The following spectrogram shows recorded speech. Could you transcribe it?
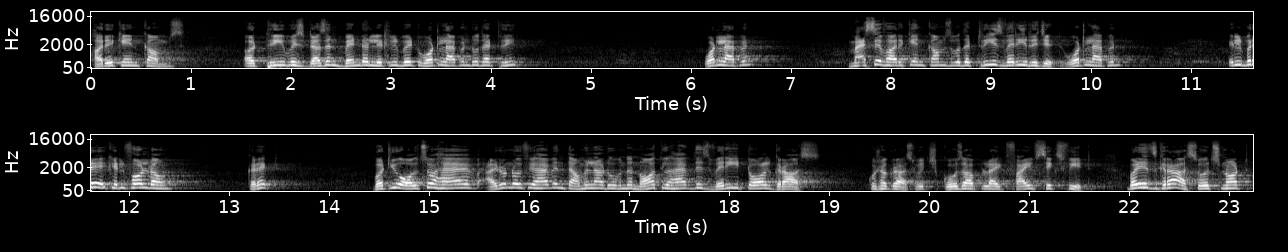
hurricane comes, a tree which doesn't bend a little bit, what will happen to that tree? What will happen? Massive hurricane comes, but the tree is very rigid. What will happen? It'll break, it'll fall down. Correct? But you also have, I don't know if you have in Tamil Nadu, in the north, you have this very tall grass, kusha grass, which goes up like five, six feet. But it's grass, so it's not.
